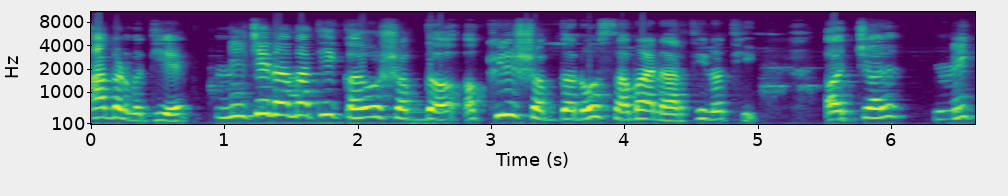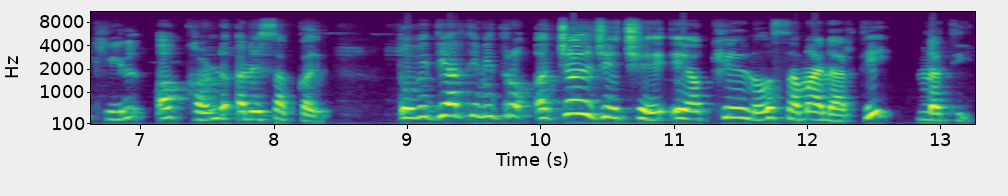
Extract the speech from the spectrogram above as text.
આગળ વધીએ. નીચેનામાંથી કયો શબ્દ અખિલ શબ્દનો સમાનાર્થી નથી? અચલ, નિખિલ, અખંડ અને સકલ. તો વિદ્યાર્થી મિત્રો, અચલ જે છે, એ અખિલનો સમાનાર્થી નથી.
